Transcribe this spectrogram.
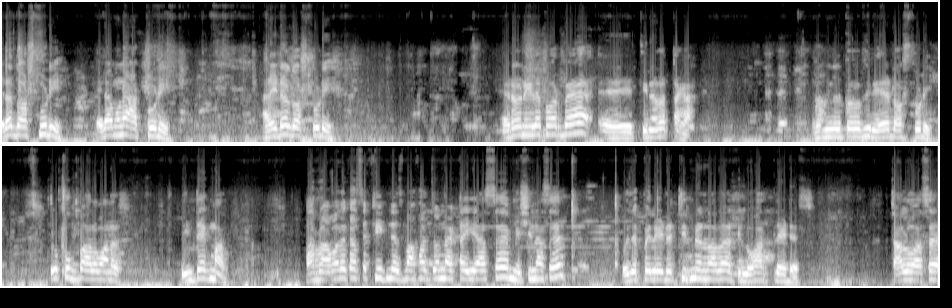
এটা দশ ফুটি এটা মনে হয় আট ফুটি আর এটা দশ কোটি। এটাও নিলে পড়বে, এই তিন হাজার টাকা। এটা নিলে পড়বে তিন এটা দশ কোটি। তো খুব ভালো মানের। ইনটেক মাল। তারপর আমাদের কাছে ফিটনেস মাপার জন্য একটা ইয়ে আছে মেশিন আছে। ওই যে প্লেটের ট্রিটমেন্ট মাপে আর কি লোহার প্লেটের চালু আছে।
